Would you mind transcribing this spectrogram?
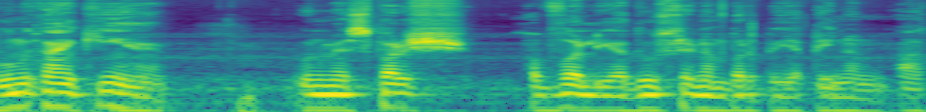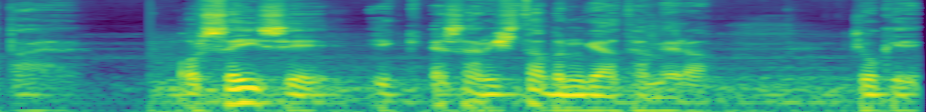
भूमिकाएँ की हैं, उनमें स्पर्श अव्वल या दूसरे नंबर पे यकीन आता है। और सही से एक ऐसा रिश्ता बन गया था मेरा, जो कि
